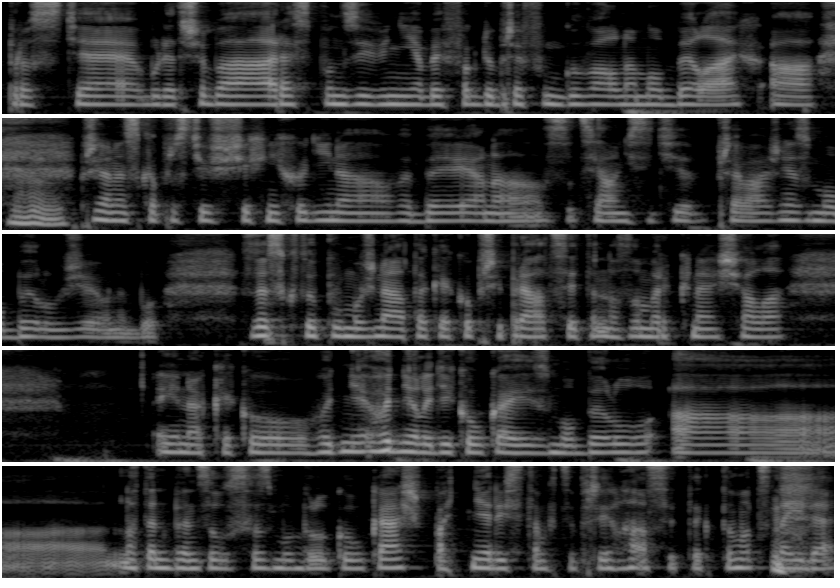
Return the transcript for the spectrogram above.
prostě bude třeba responsivní, aby fakt dobře fungoval na mobilech a mm-hmm. protože dneska prostě už všichni chodí na weby a na sociální sítě převážně z mobilu, že jo, nebo z desktopu možná tak jako při práci ten na to mrkneš, ale Jinak jako hodně, hodně lidi koukají z mobilu a na ten benzou se z mobilu kouká špatně, když se tam chce přihlásit, tak to moc nejde.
